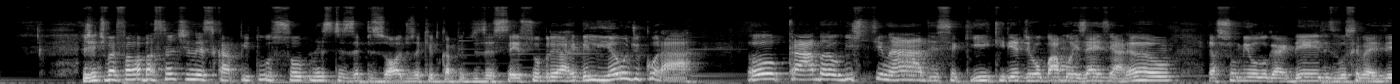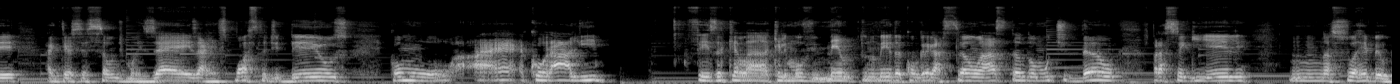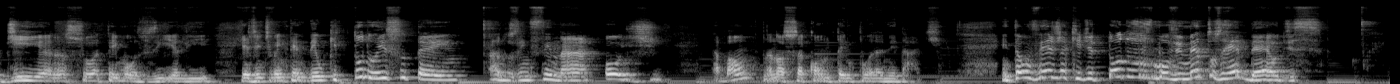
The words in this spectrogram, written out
A gente vai falar bastante nesse capítulo, sobre, nesses episódios aqui do capítulo 16, sobre a rebelião de Corá. Ô oh, cabra obstinado esse aqui, queria derrubar Moisés e Arão, assumiu o lugar deles, você vai ver a intercessão de Moisés, a resposta de Deus, como a Corá ali fez aquela, aquele movimento no meio da congregação, arrastando a multidão para seguir ele na sua rebeldia, na sua teimosia ali. E a gente vai entender o que tudo isso tem a nos ensinar hoje, tá bom? Na nossa contemporaneidade. Então veja que de todos os movimentos rebeldes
